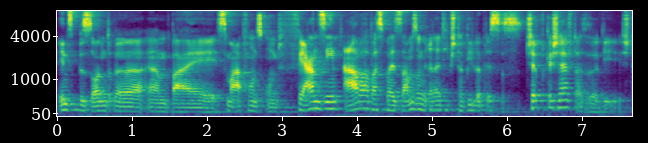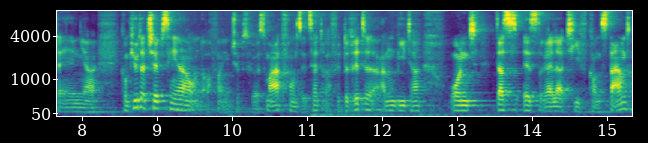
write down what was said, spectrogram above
insbesondere ähm, bei Smartphones und Fernsehen. Aber was bei Samsung relativ stabil bleibt, ist das Chip-Geschäft. Also die stellen ja Computerchips her und auch vor allem Chips für Smartphones etc., für dritte Anbieter. Und das ist relativ konstant.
